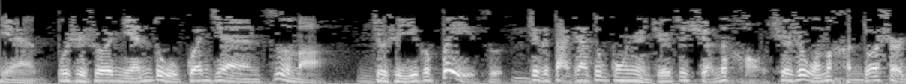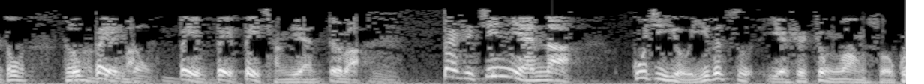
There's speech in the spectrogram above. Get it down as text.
年不是说年度关键字吗？就是一个“被”字，这个大家都公认，觉得这选的好。确实，我们很多事儿都都被嘛，被被被强奸，对吧？嗯。但是今年呢，估计有一个字也是众望所归，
